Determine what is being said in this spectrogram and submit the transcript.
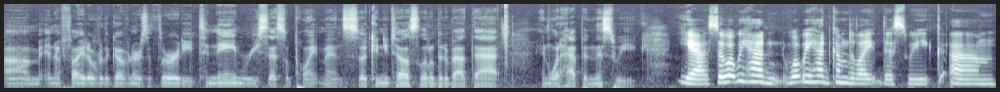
um, in a fight over the governor's authority to name recess appointments so can you tell us a little bit about that and what happened this week. Yeah, so what we had what we had come to light this week, um,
